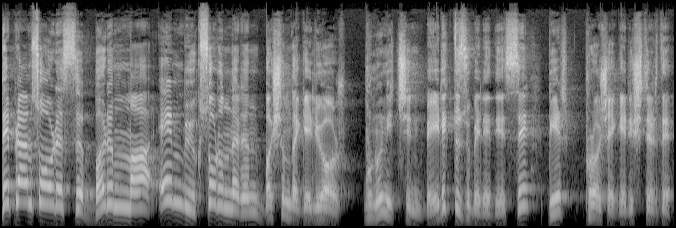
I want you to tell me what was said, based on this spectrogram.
Deprem sonrası barınma en büyük sorunların başında geliyor. Bunun için Beylikdüzü Belediyesi bir proje geliştirdi.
